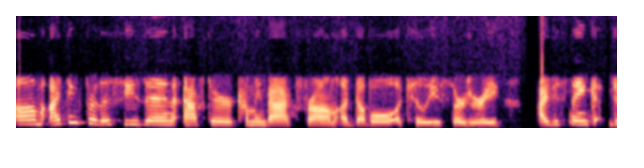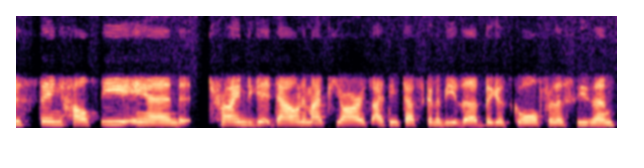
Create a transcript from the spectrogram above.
Um, I think for this season, after coming back from a double Achilles surgery, I just think just staying healthy and trying to get down in my PRs, I think that's going to be the biggest goal for this season.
